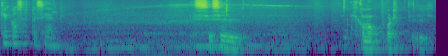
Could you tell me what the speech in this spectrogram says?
Qué cosa especial. Ese es el... Es como por... el- ¿Por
